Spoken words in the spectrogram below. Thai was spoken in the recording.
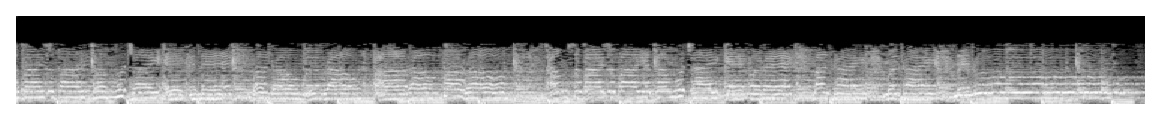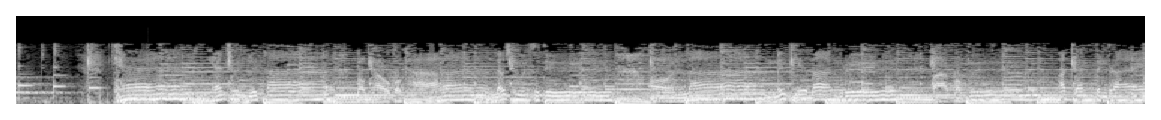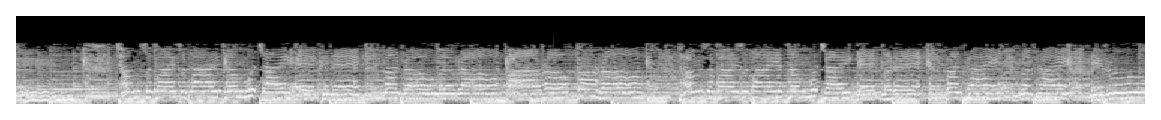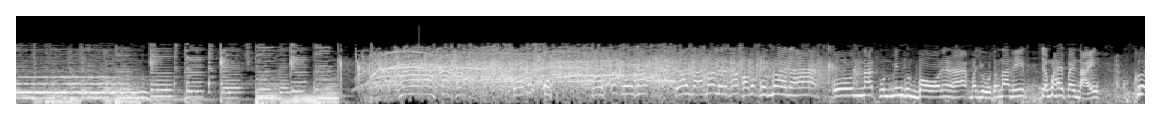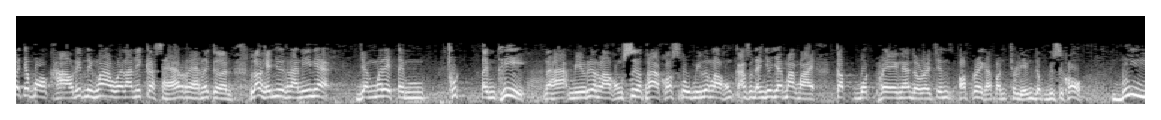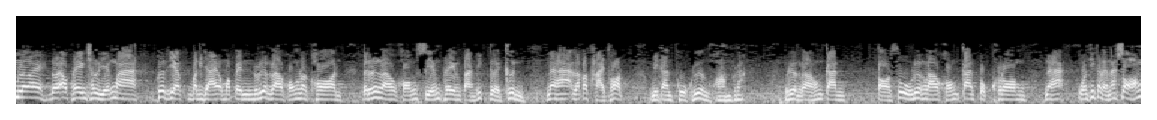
สบายสบายทำหัวใจเอกเนกบ้านเราเมืองเราป่าเราฟ้าเราทำสบายสบายอย่าทำหัวใจเกเรเรกบ้านใครเมืองใครไม่รู้แค่แค่ชุดหรือตาบอกเขาบอกขาแล้วชวนสะดือ อ่อนล้าไม่เคลียบ้างหรือฝากบอกมือพักกันเป็นไรทำสบายสบายทำหัวใจเอกเนกบ้านเราเมืองเราป่าเราฟ้าเราทำสบายสบายทำหัวใจเกกมาเรกบ้านใคร คุณนัทคุณมิ้นคุณโบเนี่ยนะฮะมาอยู่ทางด้านนี้ยังไม่ให้ไปไหน เพื่อจะบอกข่าวนิดนึงว่าเวลานี้กระแสแรงเหลือเกินเราเห็นอยู่ขณะนี้เนี่ยยังไม่ได้เต็มชุดเต็มที่นะฮะมีเรื่องราวของเสื้อผ้าคอสตูมมีเรื่องราวของการแสดงเยอะแยะมากมาย กับบทเพลงนะ The Legend of Ray ครับปันเฉลียง The Musical บึ้มเลย โดยเอาเพลงเฉลียงมา เพื่อที่จะบรรยายออกมาเป็นเรื่องราวของละคร เป็นเรื่องราวของเสียงเพลงต่างๆที่เกิดขึ้นนะฮะแล้วก็ถ่ายทอดมีการผูกเรื่องความรัก เรื่องราวของการต่อสู้เรื่องราวของการปกครองนะฮะวันที่เท่าไหร่นะสอง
